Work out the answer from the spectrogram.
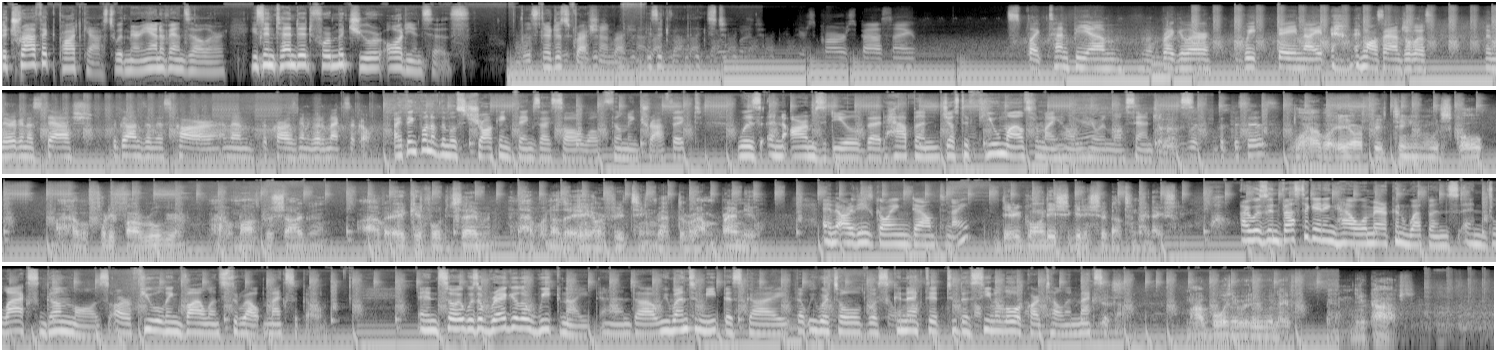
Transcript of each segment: The Trafficked podcast with Mariana Van Zeller is intended for mature audiences. Listener discretion is advised. There's cars passing. It's like 10 p.m., regular weekday night in Los Angeles. And they're going to stash the guns in this car, and then the car is going to go to Mexico. I think one of the most shocking things I saw while filming Trafficked was an arms deal that happened just a few miles from my home here in Los Angeles. What, what this is? Well, I have an AR-15 with scope. I have a 45 Ruger. I have a Mossberg shotgun. I have an AK-47, and I have another AR-15 wrapped around brand new. And are these going down tonight? They're going. They should get shipped out tonight, actually. I was investigating how American weapons and lax gun laws are fueling violence throughout Mexico. And so it was a regular weeknight, and uh, we went to meet this guy that we were told was connected to the Sinaloa cartel in Mexico. Yes. My boys over there were like, they're cops.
